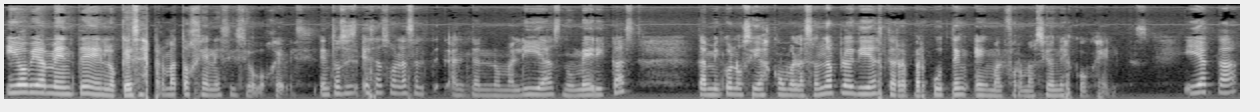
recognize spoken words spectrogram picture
Y obviamente en lo que es espermatogénesis y ovogénesis. Entonces esas son las anomalías numéricas también conocidas como las aneuploidías que repercuten en malformaciones congénitas. Y acá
